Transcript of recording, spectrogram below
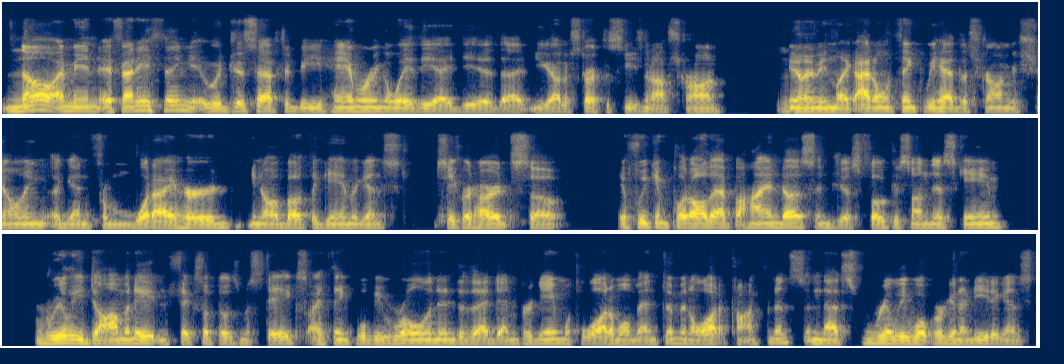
no, I mean, if anything, it would just have to be hammering away the idea that you got to start the season off strong. You know what I mm-hmm. mean? Like, I don't think we had the strongest showing again from what I heard, you know, about the game against Sacred Heart. So if we can put all that behind us and just focus on this game, really dominate and fix up those mistakes, I think we'll be rolling into that Denver game with a lot of momentum and a lot of confidence. And that's really what we're going to need against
